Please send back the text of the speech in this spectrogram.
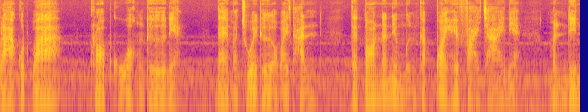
ปรากฏว่า ครอบครัวของเธอเนี่ย ได้มาช่วยเธอเอาไว้ทัน แต่ตอนนั้นเนี่ยเหมือนกับปล่อยให้ฝ่ายชายเนี่ย มันดิ้น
